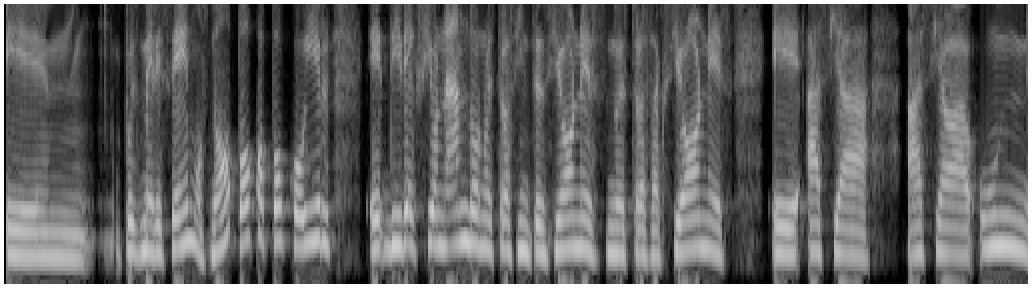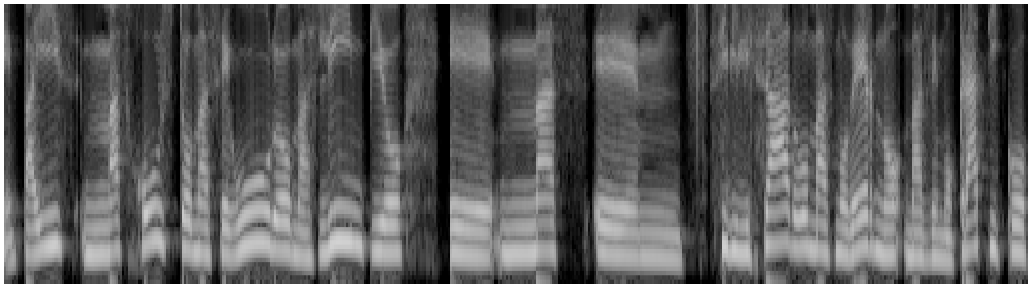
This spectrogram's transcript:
Em, pues merecemos, ¿no? Poco a poco ir eh, direccionando nuestras intenciones, nuestras acciones eh, hacia hacia un país más justo, más seguro, más limpio, eh, más em, civilizado, más moderno, más democrático,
